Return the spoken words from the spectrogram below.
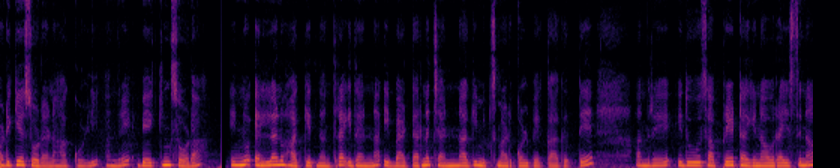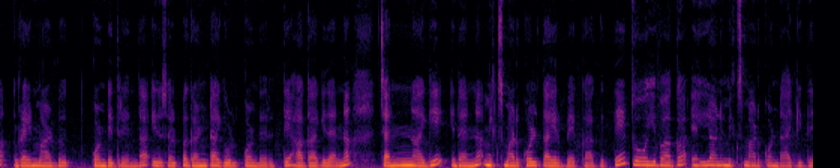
ಅಡುಗೆ ಸೋಡಾನ ಹಾಕ್ಕೊಳ್ಳಿ. ಅಂದರೆ ಬೇಕಿಂಗ್ ಸೋಡಾ ಇನ್ನು ಎಲ್ಲನೂ ಹಾಕಿದ ನಂತರ ಇದನ್ನು ಈ ಬ್ಯಾಟರ್ನ ಚೆನ್ನಾಗಿ ಮಿಕ್ಸ್ ಮಾಡಿಕೊಳ್ಬೇಕಾಗುತ್ತೆ. ಅಂದರೆ ಇದು ಸಪ್ರೇಟಾಗಿ ನಾವು ರೈಸನ್ನ ಗ್ರೈಂಡ್ ಮಾಡಿಕೊಂಡಿದ್ರಿಂದ ಇದು ಸ್ವಲ್ಪ ಗಂಟಾಗಿ ಉಳ್ಕೊಂಡಿರುತ್ತೆ. ಹಾಗಾಗಿ ಇದನ್ನು ಚೆನ್ನಾಗಿ ಇದನ್ನು ಮಿಕ್ಸ್ ಮಾಡ್ಕೊಳ್ತಾ ಇರಬೇಕಾಗುತ್ತೆ. ಸೊ ಇವಾಗ ಎಲ್ಲನೂ ಮಿಕ್ಸ್ ಮಾಡ್ಕೊಂಡಾಗಿದೆ.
